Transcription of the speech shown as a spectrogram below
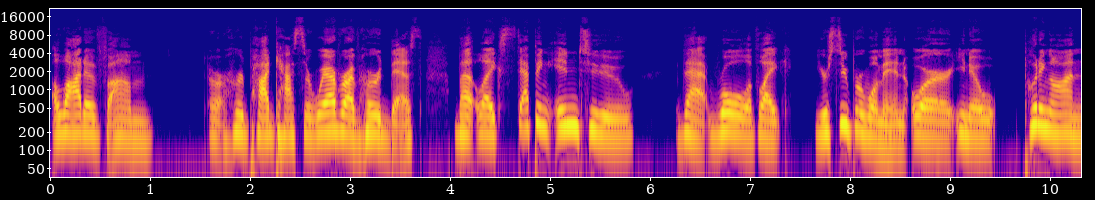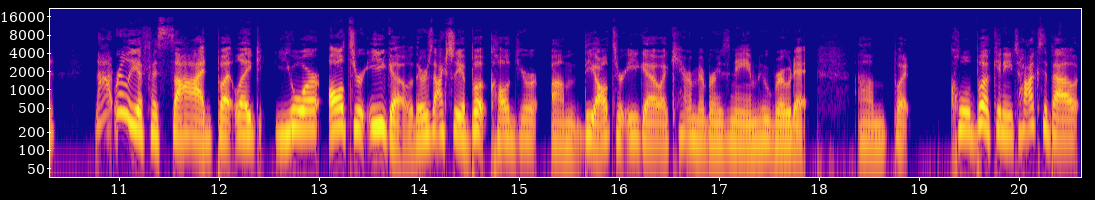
a lot of um or heard podcasts or wherever I've heard this, but like stepping into that role of like your superwoman or, you know, putting on not really a facade, but like your alter ego. There's actually a book called Your um The Alter Ego. I can't remember his name who wrote it. Um, but cool book. And he talks about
